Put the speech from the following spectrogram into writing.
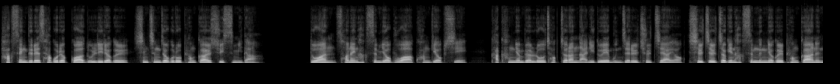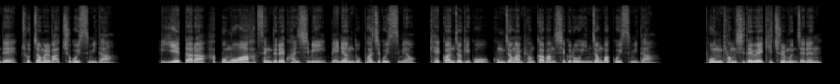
학생들의 사고력과 논리력을 심층적으로 평가할 수 있습니다. 또한 선행 학습 여부와 관계없이 각 학년별로 적절한 난이도의 문제를 출제하여 실질적인 학습 능력을 평가하는 데 초점을 맞추고 있습니다. 이에 따라 학부모와 학생들의 관심이 매년 높아지고 있으며 객관적이고 공정한 평가 방식으로 인정받고 있습니다. 본 경시대회 기출문제는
